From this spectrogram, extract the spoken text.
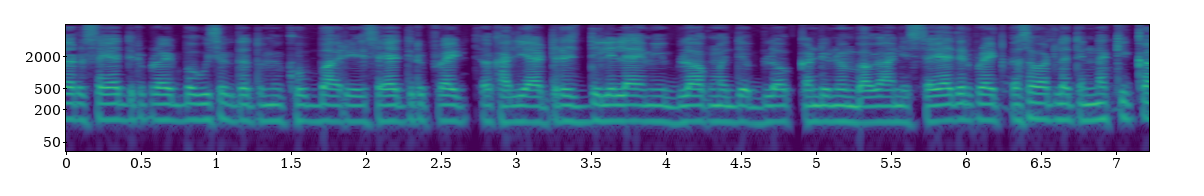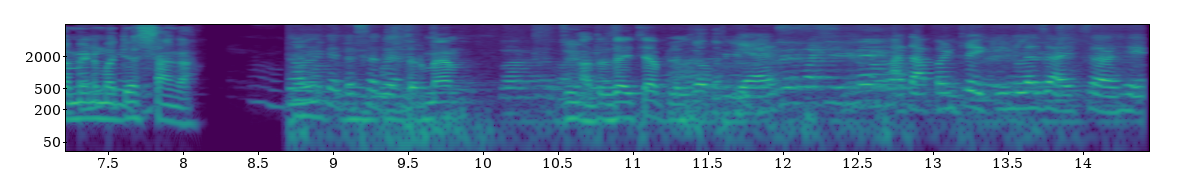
तर सह्याद्री प्राईड बघू शकता तुम्ही खूप भारी आहे. सह्याद्री प्राईडचा खाली ऍड्रेस दिलेला आहे मी. ब्लॉगमध्ये ब्लॉग कंटिन्यू बघा आणि सह्याद्री प्राईड कसं वाटलं ते नक्की कमेंटमध्ये सांगा. तर मॅम आता जायचं आपल्याला? येस आता आपण ट्रेकिंगला जायचं आहे.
